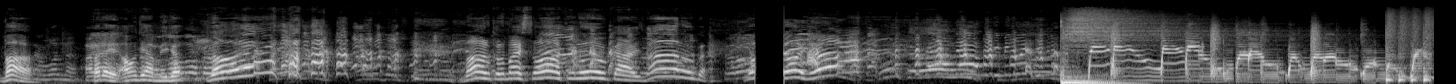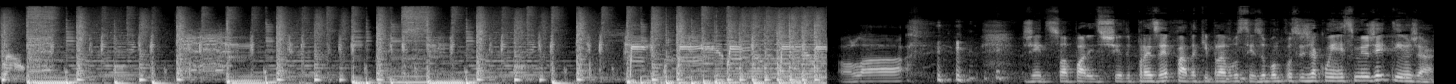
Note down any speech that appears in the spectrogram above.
Vá. Peraí, aonde é, amiga? Não, não. Vá, Lucas, mais forte, Lucas. Vá, Lucas. Vai, não. Olá! Gente, só parede cheia de presepada aqui pra vocês. O bom que vocês já conhecem meu jeitinho já.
